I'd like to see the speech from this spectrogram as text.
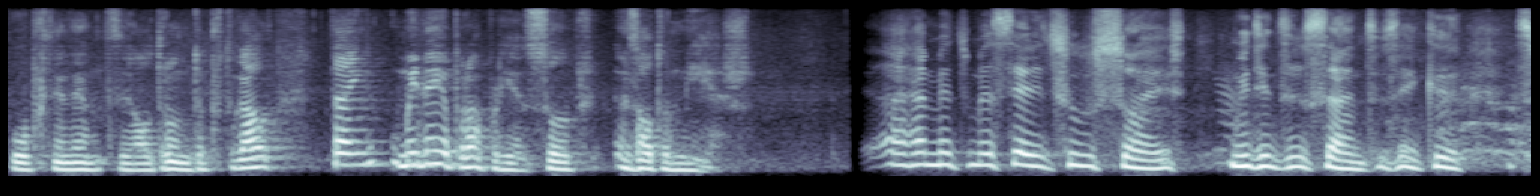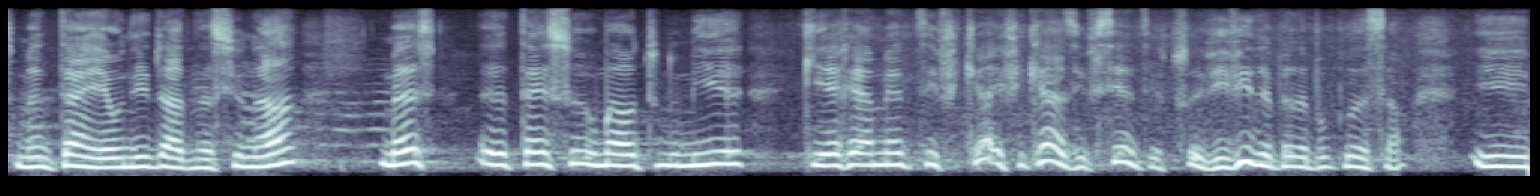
O pretendente ao trono de Portugal tem uma ideia própria sobre as autonomias há realmente uma série de soluções muito interessantes em que se mantém a unidade nacional, mas uh, tem-se uma autonomia que é realmente eficaz, eficaz eficiente, vivida pela população. E,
